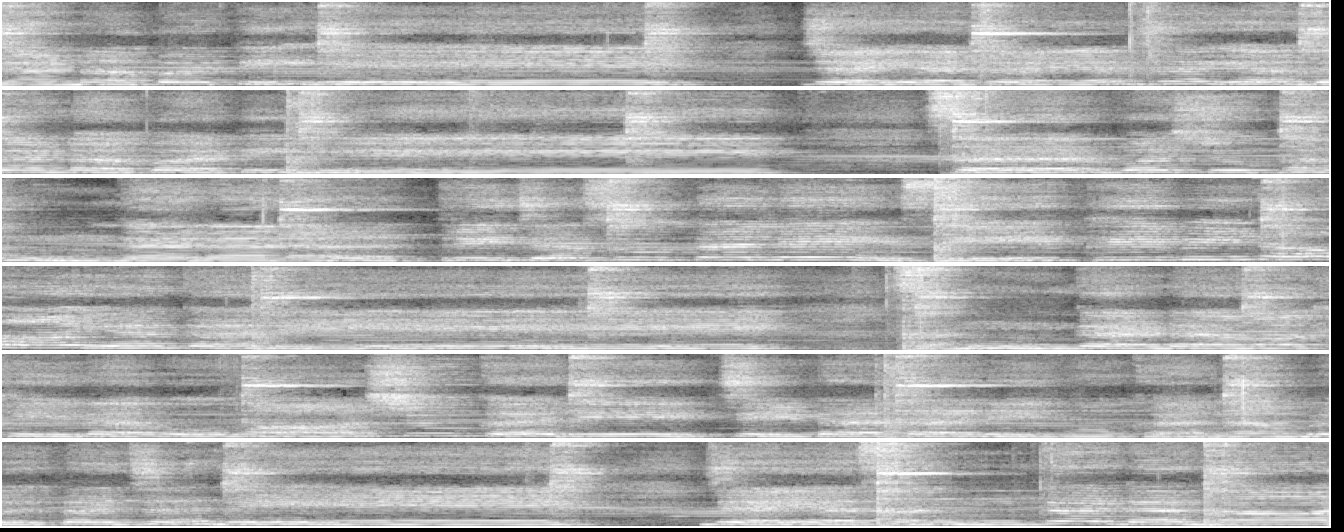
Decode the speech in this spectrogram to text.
ഗണപതിയേ ജയ ജയ ജയ ഗണപതിയേ. സർവശുഭങ്കരന ത്രിജസുതനെ സിദ്ധിവിനായകനേ. സങ്കടമഖിലവുമാശു കരിച്ചിടകരിമുഖനമൃതജനേ ജയ സങ്കടനാശനനേ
